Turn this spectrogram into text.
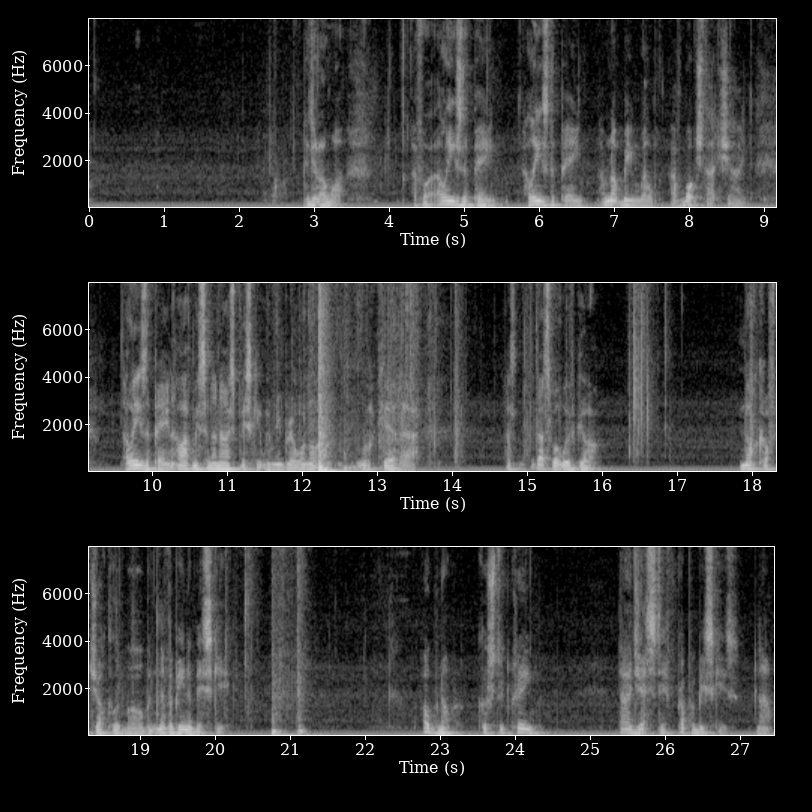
You know what? I thought I'll ease the pain. I'll ease the pain. I've not been well. I've watched that shite. I'll ease the pain. I'll have some a nice biscuit with me, bro. And look, look at that. That's, that's what we've got. Knock off chocolate bar, but never been a biscuit. Obnob, custard cream, digestive, proper biscuits. No.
